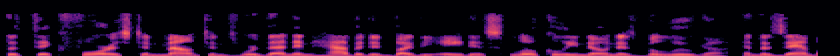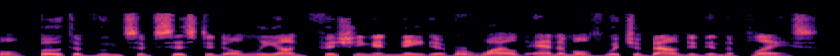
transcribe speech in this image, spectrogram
The thick forest and mountains were then inhabited by the Atis locally known as Baluga, and the Zambal, both of whom subsisted only on fishing and native or wild animals which abounded in the place.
